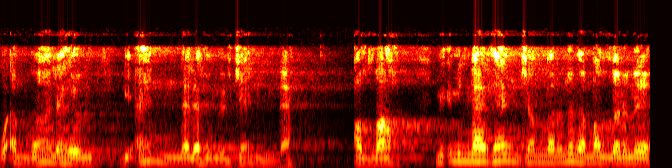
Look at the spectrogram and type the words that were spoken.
ve emvalehum bi enne lehumul cenneh. Allah müminlerden canlarını ve mallarını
